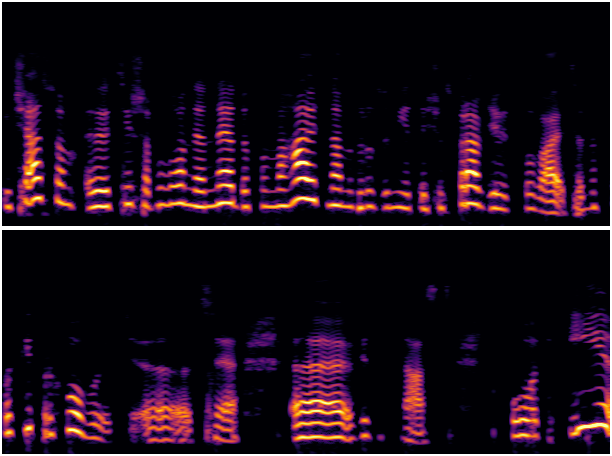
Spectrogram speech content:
і часом е, ці шаблони не допомагають нам зрозуміти, що справді відбувається, навпаки, приховують е, це від нас. От і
